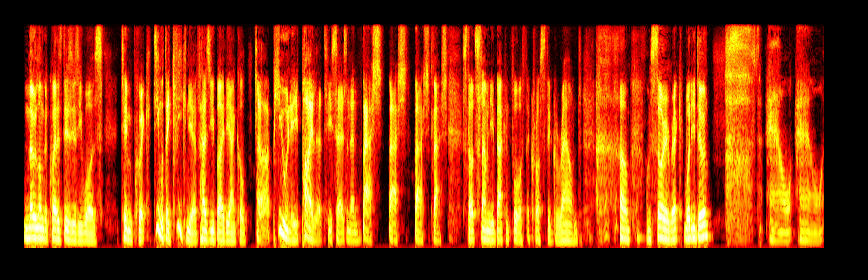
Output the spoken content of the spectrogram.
no longer quite as dizzy as he was. Tim Quick, Timothée Kvikniev has you by the ankle. Ah, puny pilot, he says, and then bash, bash, bash, bash, starts slamming you back and forth across the ground. um, I'm sorry, Rick. What are you doing? ow, ow,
